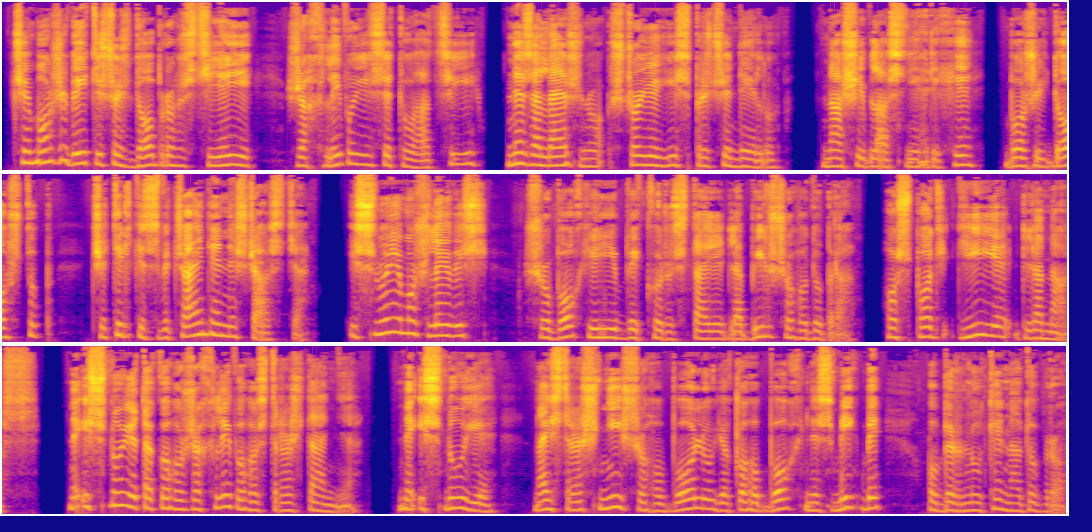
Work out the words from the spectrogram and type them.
Чи може вийти щось доброго з цієї жахливої ситуації, незалежно, що її спричинило, наші власні гріхи, Божий доступ чи тільки звичайне нещастя? Існує можливість, що Бог її використає для більшого добра. Господь діє для нас. Не існує такого жахливого страждання, не існує найстрашнішого болю, якого Бог не зміг би обернути на добро.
